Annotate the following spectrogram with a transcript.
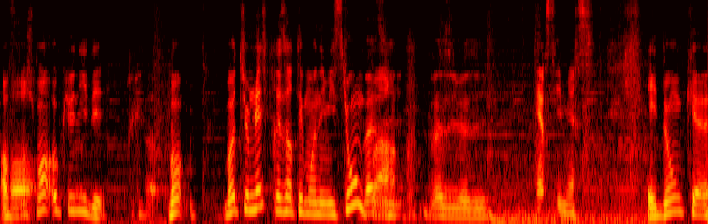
Oh, franchement, aucune idée. Bon, bon, tu me laisses présenter mon émission ou pas Vas-y, vas-y, vas-y. Merci, merci. Et donc, euh,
